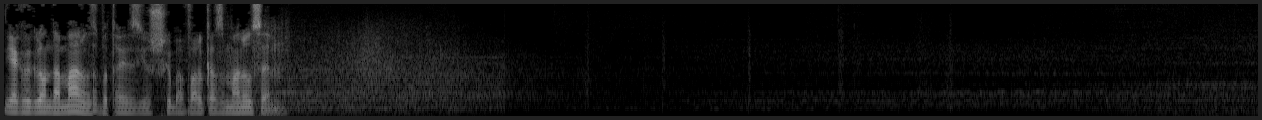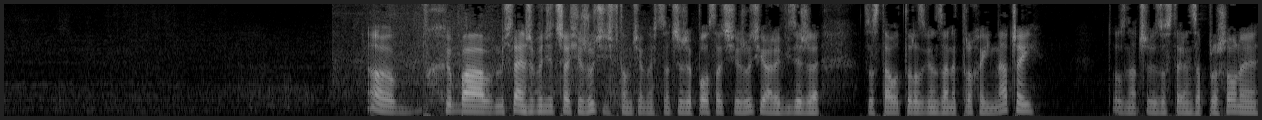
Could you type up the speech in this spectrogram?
Jak wygląda Manus, bo to jest już chyba walka z Manusem. O, chyba myślałem, że będzie trzeba się rzucić w tą ciemność, to znaczy, że postać się rzuci, ale widzę, że zostało to rozwiązane trochę inaczej. To znaczy, zostałem zaproszony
